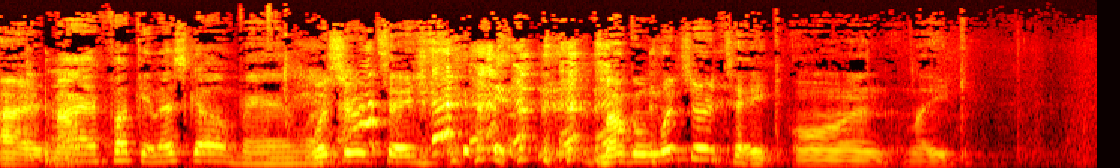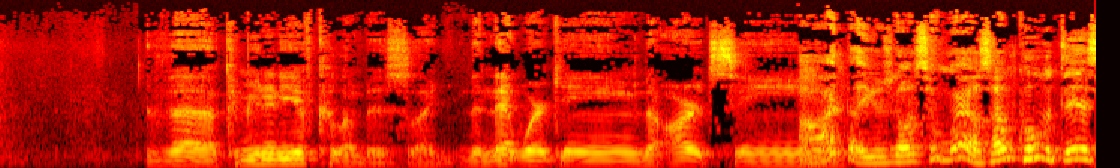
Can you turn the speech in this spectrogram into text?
All right, All Mal- right, fuck it, let's go, man. What's your take, Malcolm? What's your take on like the community of Columbus, like the networking, the art scene? Oh, I thought you was going somewhere else. I'm cool with this.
